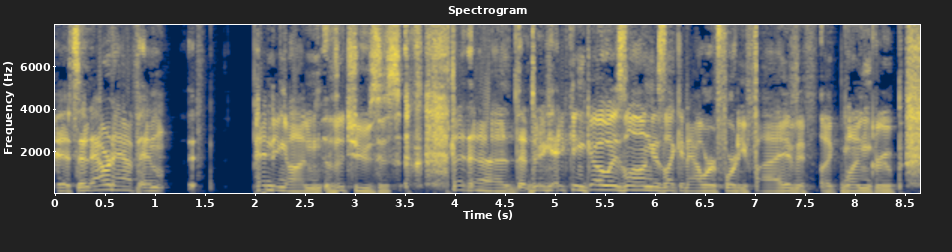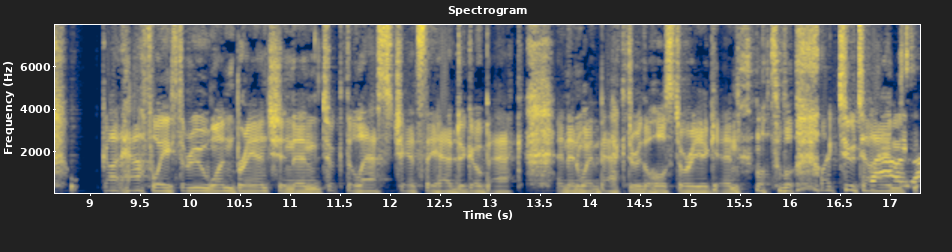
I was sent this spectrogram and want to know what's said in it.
it's an hour and a half, and depending on the chooses that, uh, that it can go as long as like an hour 45 if like one group got halfway through one branch and then took the last chance they had to go back and then went back through the whole story again multiple like two times wow,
